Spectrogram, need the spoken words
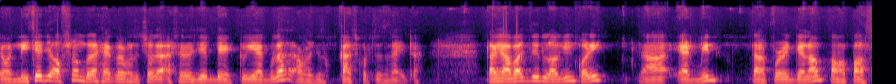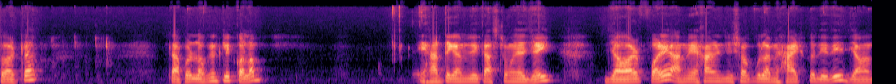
এবার নিচে যে অপশনগুলো হ্যাকের মধ্যে চলে আসে যে ব্যাক টু ইয়াগুলো, আমরা কিন্তু কাজ করতেছে না এটা। তো আমি আবার যদি লগ ইন করি অ্যাডমিন তারপরে গেলাম, আমার পাসওয়ার্ডটা তারপরে লগ ইন ক্লিক করলাম। এখান থেকে আমি যদি কাস্টমারে যাই, যাওয়ার পরে আমি এখানে যে সবগুলো আমি হাইড করে দিয়ে দিই, যে আমার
